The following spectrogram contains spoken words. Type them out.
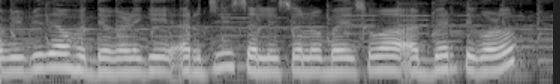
ವಿವಿಧ ಹುದ್ದೆಗಳಿಗೆ ಅರ್ಜಿ ಸಲ್ಲಿಸಲು ಬಯಸುವ ಅಭ್ಯರ್ಥಿಗಳು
